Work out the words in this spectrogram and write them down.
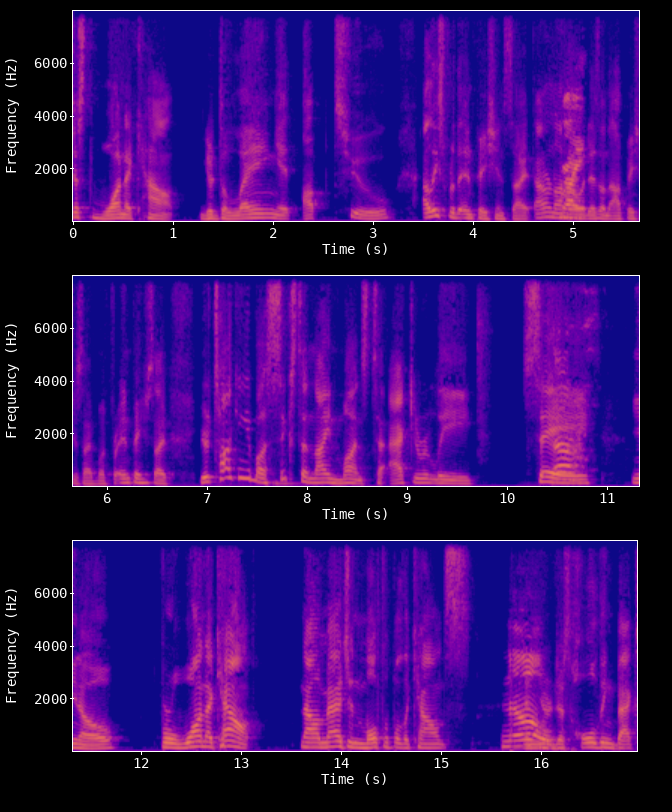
just one account, you're delaying it up to at least for the inpatient side. I don't know how it is on the outpatient side, but for inpatient side, you're talking about six to nine months to accurately say, Ugh. you know, for one account. Now imagine multiple accounts and no you're just holding back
